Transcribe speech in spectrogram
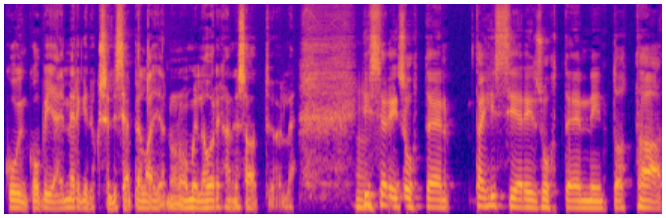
kuin kovia ja merkityksellisiä pelaajia on omille organisaatioille. Hmm. Hisserin suhteen, tai hissierin suhteen, niin tota,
